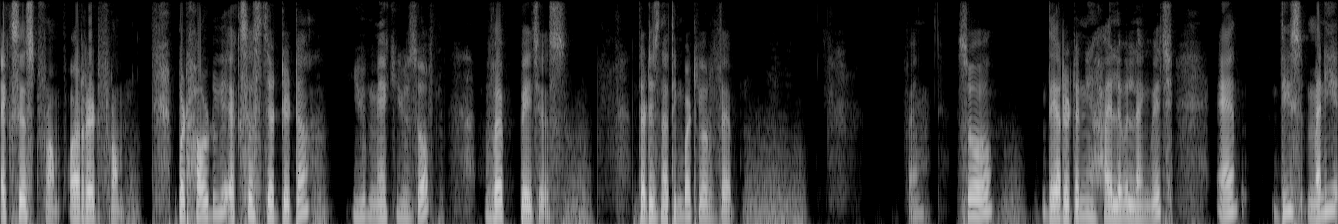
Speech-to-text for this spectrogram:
accessed from or read from. But how do you access that data? You make use of web pages. That is nothing but your web. Fine. So they are written in high level language and these many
